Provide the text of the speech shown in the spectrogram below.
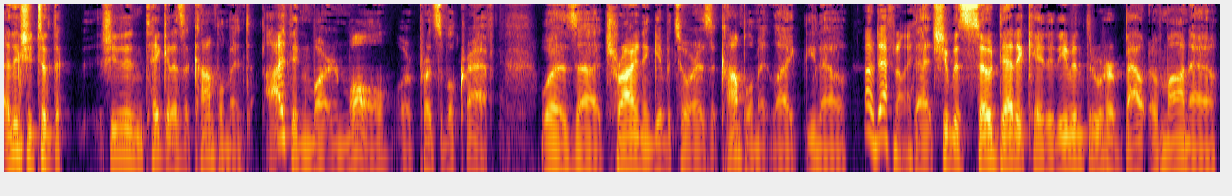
I think she took the she didn't take it as a compliment. I think Martin Mull or Principal Kraft was uh, trying to give it to her as a compliment, like you know Oh, definitely. that she was so dedicated, even through her bout of mono,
